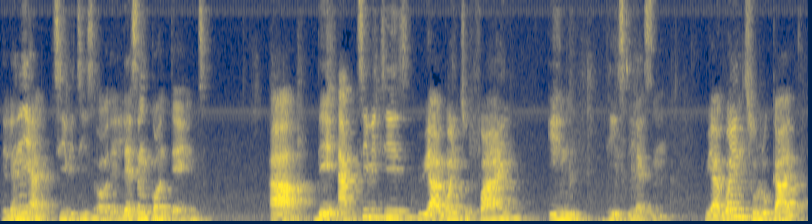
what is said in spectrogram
The learning activities or the lesson content are the activities we are going to find in this lesson. We are going to look at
